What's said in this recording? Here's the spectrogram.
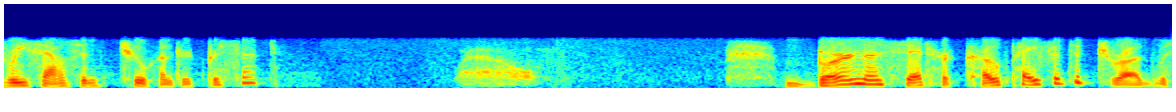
3,200%. Wow. Berna said her copay for the drug was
